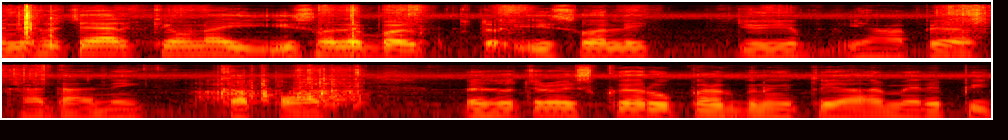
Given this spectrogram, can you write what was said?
मैंने सोचा यार क्यों ना इस वाले बर्त, इस वाले जो ये यहाँ पे रखा दाने का पॉट मैं सोच रहा हूँ इसको यार ऊपर रख दूँगी तो यार मेरे पी,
